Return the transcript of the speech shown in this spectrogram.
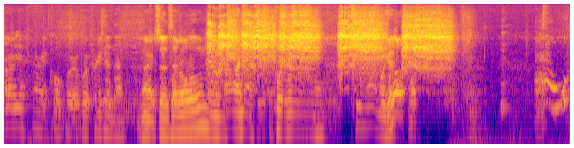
Oh yeah. All right, cool. We're, we're pretty good then. All right, so is that all of them? or- Oh no, we have to put in two more. and We're good. Whoa.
